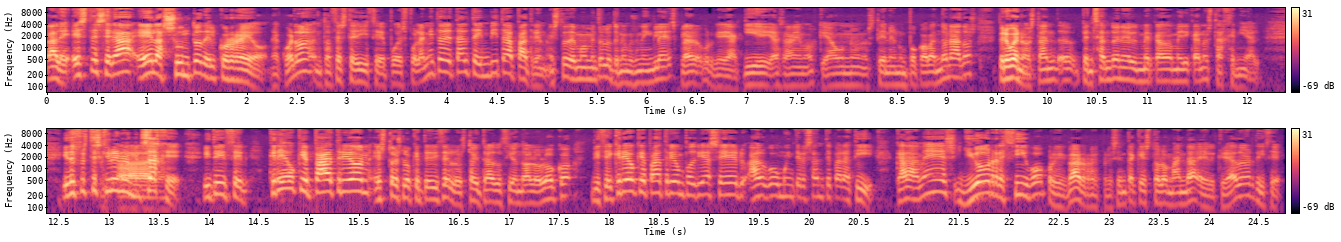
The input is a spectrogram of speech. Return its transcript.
Vale, este será el asunto del correo, ¿de acuerdo? Entonces te dice, pues fulanito de tal te invita a Patreon. Esto de momento lo tenemos en inglés, claro, porque aquí ya sabemos que aún nos tienen un poco abandonados, pero bueno, están eh, pensando en el mercado americano, está genial. Y después te escriben el Vale. mensaje y te dicen, creo que Patreon, esto es lo que te dice, lo estoy traduciendo a lo loco, dice, creo que Patreon podría ser algo muy interesante para ti. Cada mes yo recibo, porque claro, representa que esto lo manda el creador, dice,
